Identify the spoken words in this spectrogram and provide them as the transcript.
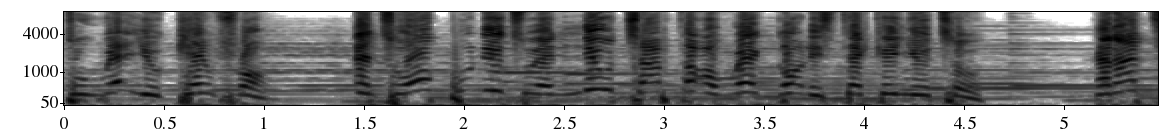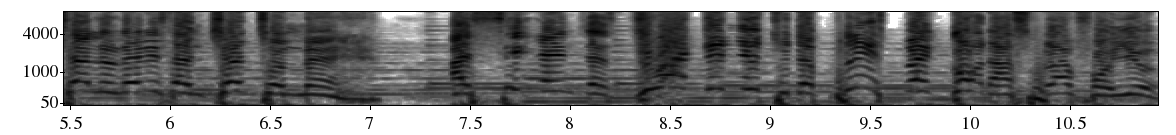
to where you came from and to open you to a new chapter of where God is taking you to. Can I tell you, ladies and gentlemen, I see angels dragging you to the place where God has planned for you.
